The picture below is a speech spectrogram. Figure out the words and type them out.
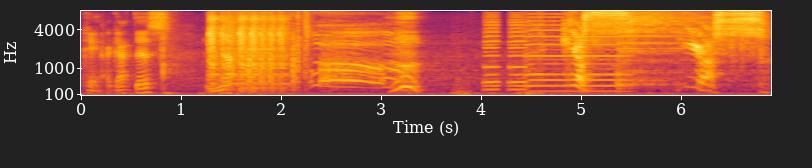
Okay, I got this. Do not. yes! Yes!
